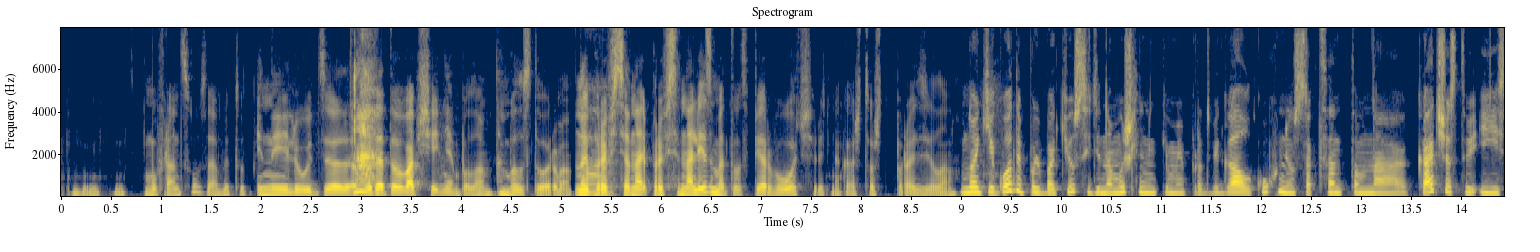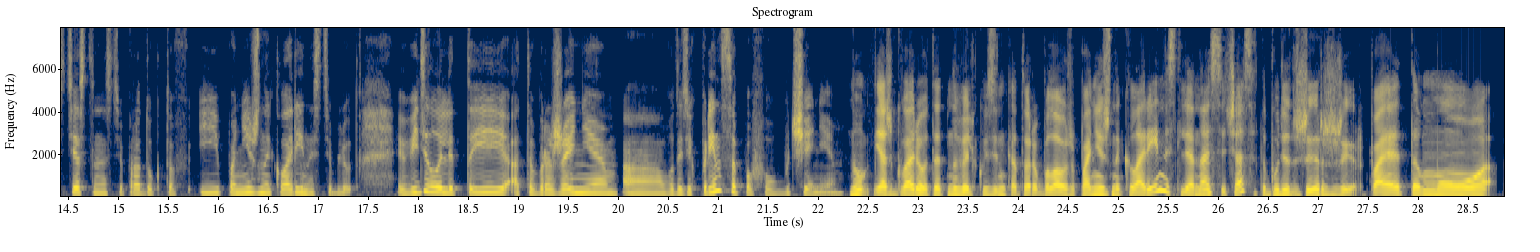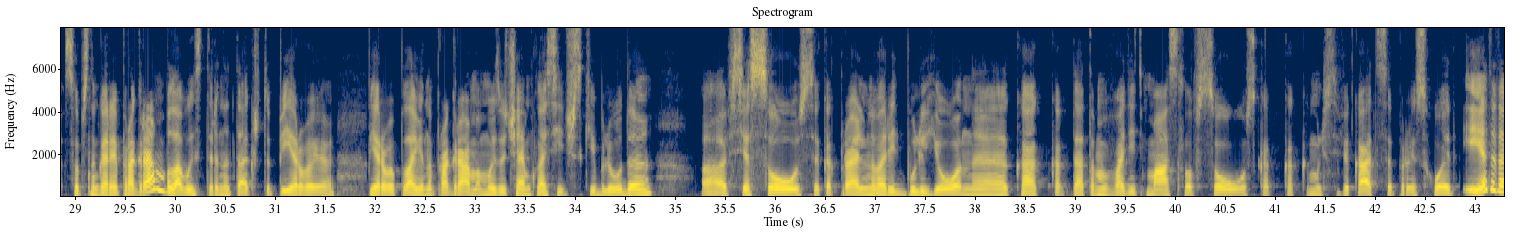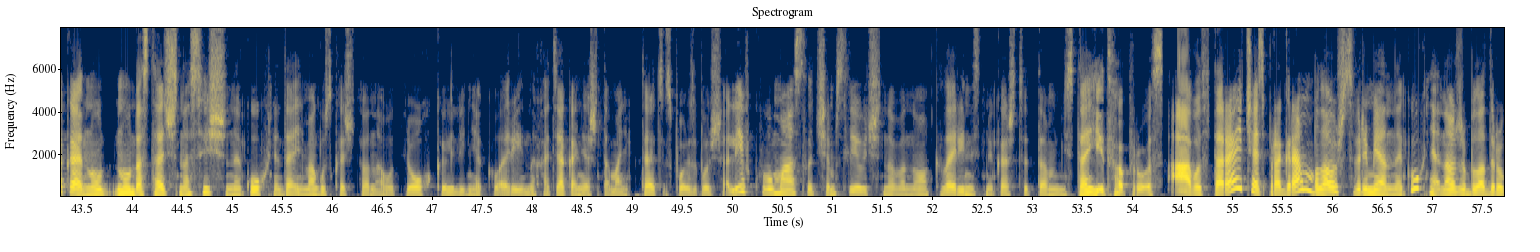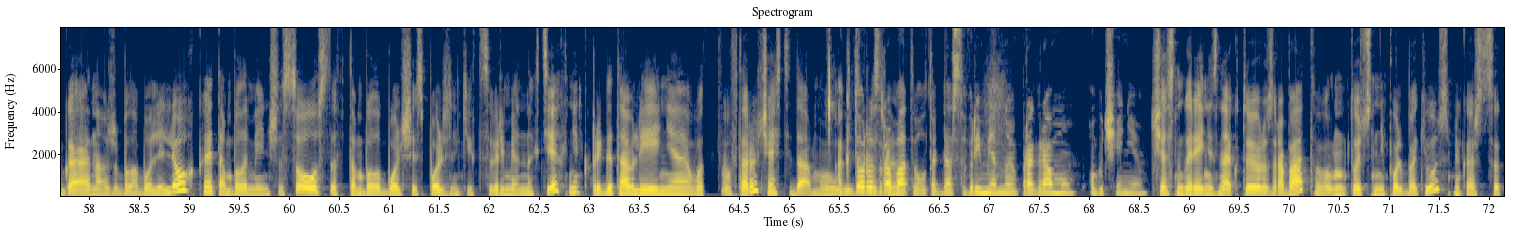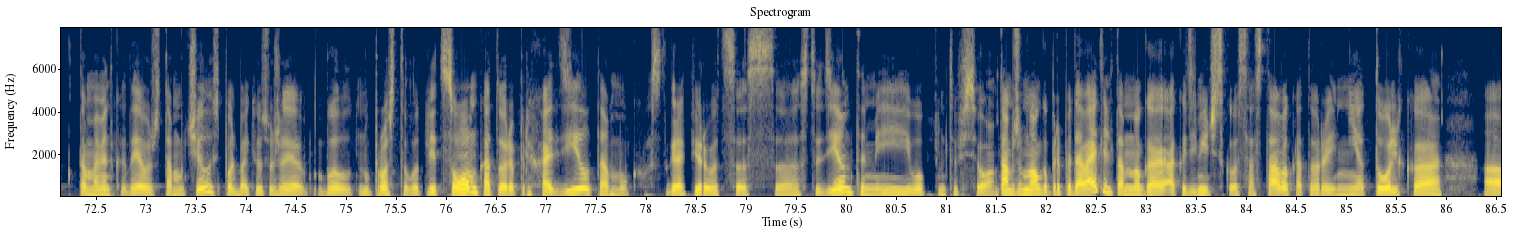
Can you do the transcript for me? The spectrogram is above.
мы французы, а вы тут иные люди. Вот этого вообще не было. Было здорово. Ну и а. профессиональ... профессионализм это вот в первую очередь, мне кажется, то, что поразило. Многие годы Поль Бакю с единомышленниками продвигал кухню с акцентом на качестве и естественности продуктов и пониженной калорийности блюд. Видела ли ты отображение а, вот этих принципов в обучении? Ну, я же говорю, вот эта новель кузин, которая была уже пониженной калорийности, для нас сейчас это будет жир-жир. Поэтому, собственно говоря, программа была выстроена так, что первые, первая половина программы мы изучаем классические блюда, все соусы, как правильно варить бульоны, как когда там вводить масло в соус, как, как эмульсификация происходит. И это такая, ну, ну, достаточно насыщенная кухня, да, я не могу сказать, что она вот легкая или не калорийная, хотя, конечно, там они пытаются использовать больше оливкового масла, чем сливочного, но калорийность, мне кажется, там не стоит вопрос. А вот вторая часть программы была уже современная кухня, она уже была другая, она уже была более легкая, там было меньше соусов, там было больше использования каких-то современных техник приготовления. Вот во второй части, да, мы А кто разрабатывал это. тогда современную программу обучения? Честно говоря, я не знаю, кто ее разрабатывал, но точно не Поль Бакюс. Мне кажется, к тому моменту, когда я уже там училась, Поль Бакюс уже был, ну, просто вот лицом, который приходил, там мог сфотографироваться с студентами, и, в общем-то, все. Там же много преподавателей, там много академического состава, который не только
